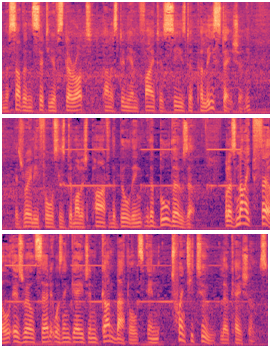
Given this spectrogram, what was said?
In the southern city of Sderot, Palestinian fighters seized a police station. Israeli forces demolished part of the building with a bulldozer. Well, as night fell, Israel said it was engaged in gun battles in 22 locations.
